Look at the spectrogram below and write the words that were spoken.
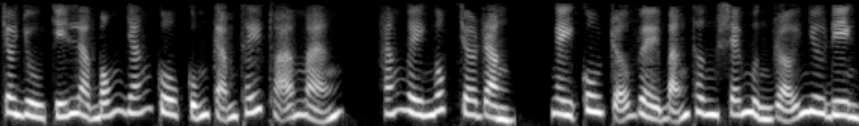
cho dù chỉ là bóng dáng cô cũng cảm thấy thỏa mãn, hắn ngây ngốc cho rằng, ngày cô trở về bản thân sẽ mừng rỡ như điên,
